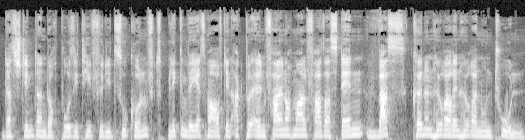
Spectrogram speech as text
Das stimmt dann doch positiv für die Zukunft. Blicken wir jetzt mal auf den aktuellen Fall nochmal. Father Stan, was können Hörerinnen und Hörer nun tun?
